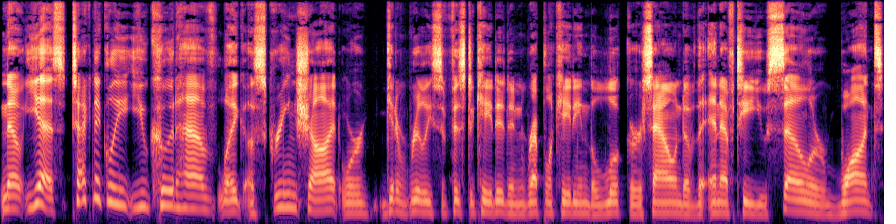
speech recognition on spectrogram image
Now, yes, technically you could have like a screenshot or get really sophisticated in replicating the look or sound of the NFT you sell or want,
